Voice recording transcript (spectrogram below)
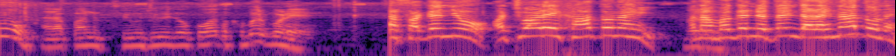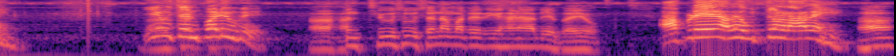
હું. અરે પણ થયું થયું તો કહો તો ખબર પડે. સગન સગન્યો અઠવાડિયે ખાતો નહીં અને મગન મગનને ત્રણ દાડા નાતો નહીં. એવું થઈને પડ્યું છે. હા હા. થયું શું? શેના માટે રિહાણા બે ભાઈઓ? આપણે હવે ઉત્તરાયણ આવે છે. હા.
